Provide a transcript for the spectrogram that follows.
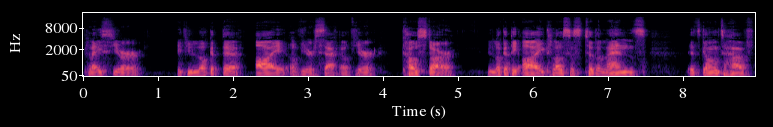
place your if you look at the eye of your set of your co-star, you look at the eye closest to the lens, it's going to have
